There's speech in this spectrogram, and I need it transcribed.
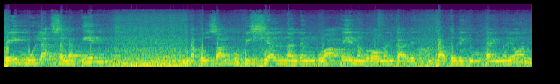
Okay? Mula sa Latin, na kung saan opisyal na lengguwahe ng Roman Catholic nung time na yon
